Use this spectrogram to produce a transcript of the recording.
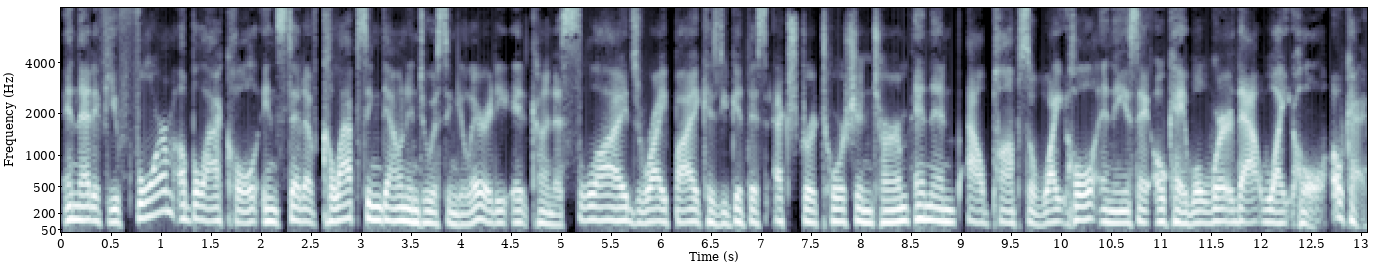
and that if you form a black hole instead of collapsing down into a singularity, it kind of slides right by because you get this extra torsion term, and then out a white hole, and then you say, okay, well, where that white hole? Okay,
